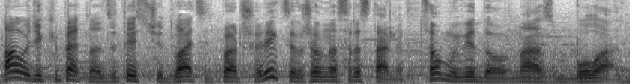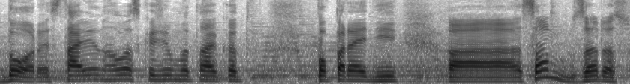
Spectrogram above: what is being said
Audi Q5 на 2021 рік. Це вже у нас рестайлінг. В цьому відео у нас була до рестайлінгова, скажімо так, от попередній. А сам зараз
